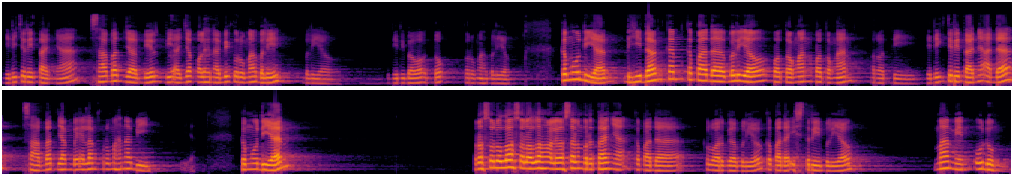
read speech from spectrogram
Jadi ceritanya sahabat Jabir diajak oleh Nabi ke rumah beli beliau. Jadi dibawa untuk ke rumah beliau. Kemudian dihidangkan kepada beliau potongan-potongan roti. Jadi ceritanya ada sahabat yang beelang ke rumah Nabi. Kemudian Rasulullah Shallallahu Alaihi Wasallam bertanya kepada keluarga beliau, kepada istri beliau, mamin udum,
